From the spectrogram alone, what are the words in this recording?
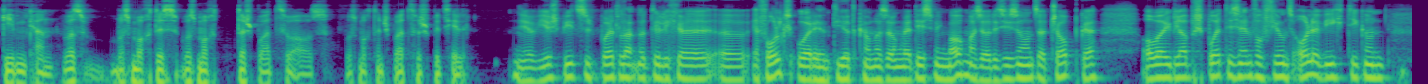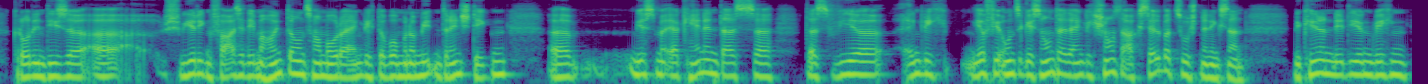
geben kann? Was, was macht das, was macht der Sport so aus? Was macht den Sport so speziell? Ja, wir Spitzensportler natürlich äh, äh, erfolgsorientiert, kann man sagen, weil deswegen machen wir es ja. Das ist unser Job, gell? Aber ich glaube, Sport ist einfach für uns alle wichtig und gerade in dieser äh, schwierigen Phase, die wir hinter uns haben oder eigentlich da, wo wir noch mittendrin stecken, äh, müssen wir erkennen, dass, äh, dass wir eigentlich ja für unsere Gesundheit eigentlich schon auch selber zuständig sind. Wir können nicht irgendwelchen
